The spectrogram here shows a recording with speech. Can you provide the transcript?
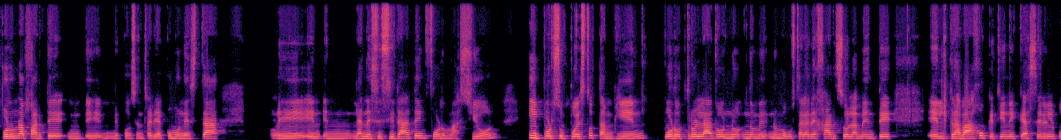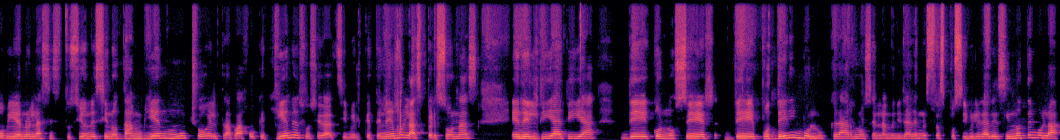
por una parte, mm, eh, me concentraría como en esta eh, en, la necesidad de información y por supuesto también por otro lado, no, me, gustaría dejar solamente el trabajo que tiene que hacer el gobierno en las instituciones, sino también mucho el trabajo que tiene sociedad civil, que tenemos las personas en el día a día de conocer, de poder involucrarnos en la medida de nuestras posibilidades. Si no tengo la,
